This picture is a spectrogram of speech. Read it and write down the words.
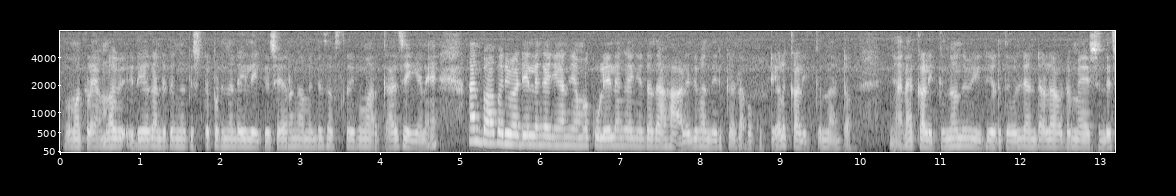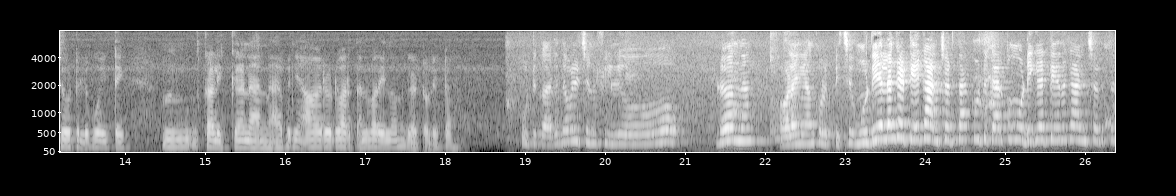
അപ്പോൾ മക്കളെ നമ്മളെ വീഡിയോ കണ്ടിട്ട് നിങ്ങൾക്ക് ഇഷ്ടപ്പെടുന്നുണ്ടെങ്കിൽ ലൈക്ക് ഷെയറും കമന്റ് സബ്സ്ക്രൈബ് മറക്കാതെ ചെയ്യണേ. ഞാൻ ആ പരിപാടിയെല്ലാം കഴിഞ്ഞാണ് നമ്മൾ കുളിയെല്ലാം കഴിഞ്ഞിട്ട് അത് ആ ഹാളിൽ വന്നിരിക്കട്ടോ അപ്പോൾ കുട്ടികൾ കളിക്കുന്ന കേട്ടോ ഞാൻ ആ കളിക്കുന്ന ഒന്ന് വീഡിയോ എടുത്തപ്പോൾ രണ്ടാളും അവിടെ മേശന്റെ ചുവട്ടിൽ പോയിട്ട് കളിക്കുകയാണ് തന്നെ അപ്പോൾ ഞാൻ അവരോട് വർത്താനം പറയുന്നൊന്ന് കേട്ടോളൂ കേട്ടോ കൂട്ടുകാരിതാ വിളിച്ചു ഫിലിയോ? ഇവിടെ വന്ന. ഓളെ ഞാൻ കുളിപ്പിച്ച്. മുടിയെല്ലാം കെട്ടിയത് കാണിച്ചു കൊടുത്താ. കൂട്ടുകാർക്ക് മുടി കെട്ടിയത് കാണിച്ചു കൊടുത്താ.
